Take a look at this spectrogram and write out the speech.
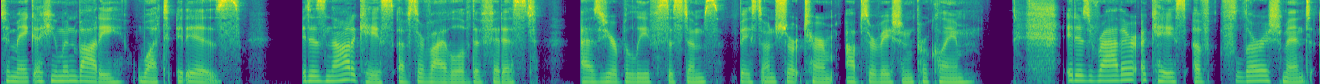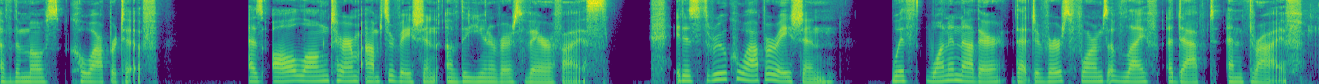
to make a human body what it is. It is not a case of survival of the fittest, as your belief systems based on short term observation proclaim. It is rather a case of flourishment of the most cooperative, as all long term observation of the universe verifies. It is through cooperation with one another that diverse forms of life adapt and thrive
